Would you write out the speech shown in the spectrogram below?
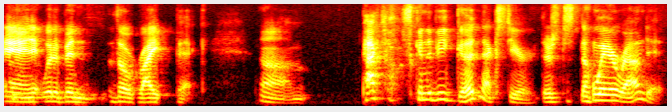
and it would have been the right pick. Um, Pac-12 is going to be good next year. There's just no way around it.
